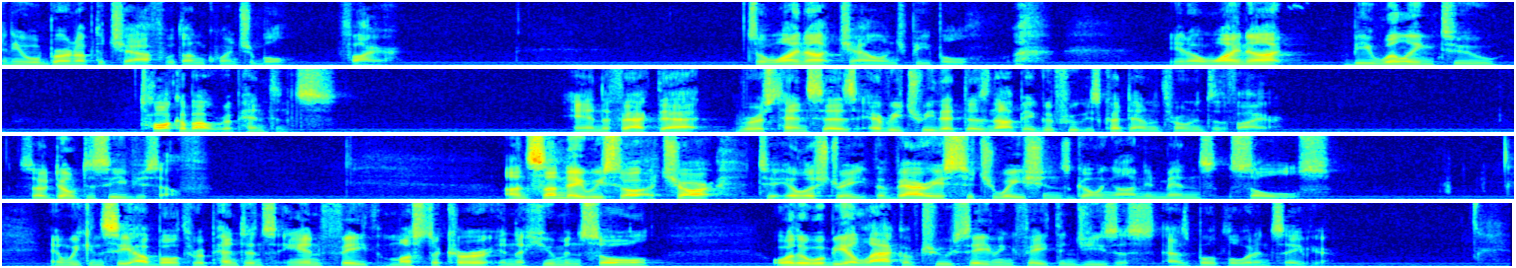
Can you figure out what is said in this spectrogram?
and he will burn up the chaff with unquenchable fire. So, why not challenge people? you know, why not be willing to talk about repentance? And the fact that verse 10 says, Every tree that does not bear good fruit is cut down and thrown into the fire. So, don't deceive yourself. On Sunday, we saw a chart to illustrate the various situations going on in men's souls. And we can see how both repentance and faith must occur in the human soul, or there will be a lack of true saving faith in Jesus as both Lord and Savior.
